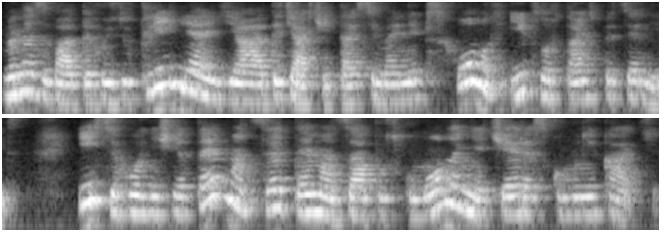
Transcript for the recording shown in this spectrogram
Мене звати Гузюк Лілія, я дитячий та сімейний психолог і флортайм спеціаліст. І сьогоднішня тема це тема запуску мовлення через комунікацію.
